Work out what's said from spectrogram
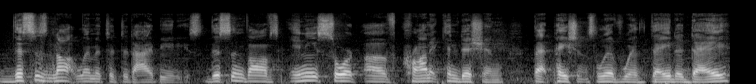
This is not limited to diabetes. This involves any sort of chronic condition that patients live with day to day.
